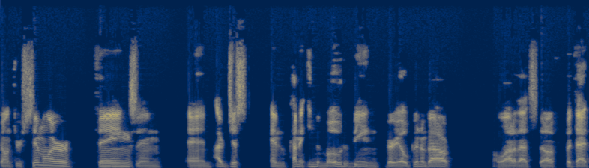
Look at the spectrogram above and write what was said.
gone through similar things and and I just am kind of in the mode of being very open about a lot of that stuff. But that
